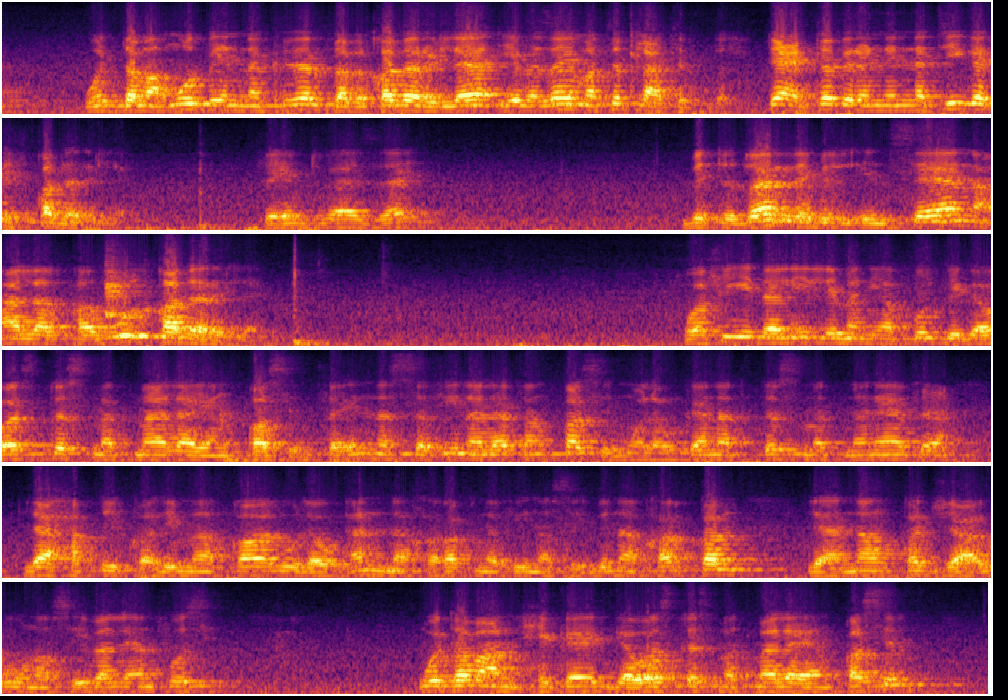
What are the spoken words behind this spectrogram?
وأنت مأمور بإنك ترضى بقدر الله يبقى زي ما تطلع تفضل تعتبر إن النتيجة دي في قدر الله. فهمت بقى إزاي؟ بتدرب الإنسان على قبول قدر الله. وفيه دليل لمن يقول بجواز قسمة ما لا ينقسم فإن السفينة لا تنقسم ولو كانت قسمة منافع لا حقيقة لما قالوا لو أن خرقنا في نصيبنا خرقا لأنهم قد جعلوه نصيبا لأنفسهم. وطبعا حكاية جواز قسمة ما لا ينقسم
